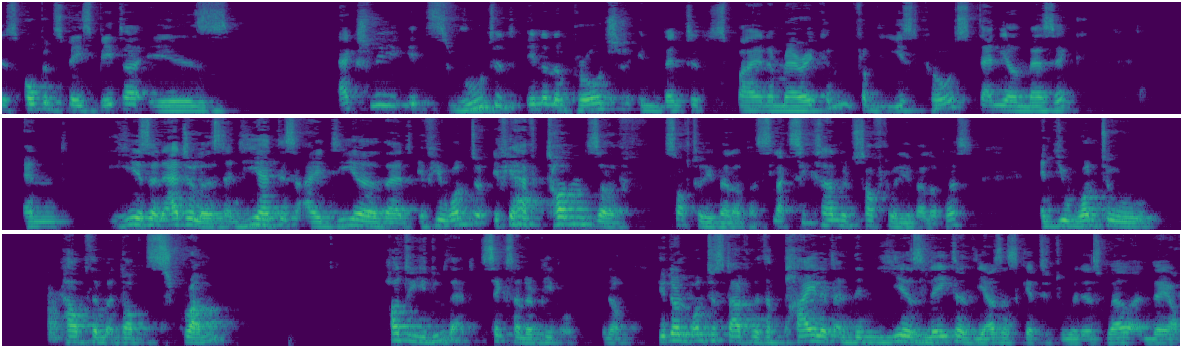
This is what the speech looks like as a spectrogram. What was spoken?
this open space beta is actually it's rooted in an approach invented by an American from the East Coast, Daniel Mezick, and he is an agilist, and he had this idea that if you want to, if you have tons of software developers, like 600 software developers, and you want to help them adopt Scrum, how do you do that? 600 people. You know, you don't want to start with a pilot and then years later the others get to do it as well, and they are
